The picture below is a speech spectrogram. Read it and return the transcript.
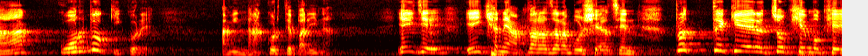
না করব কি করে? আমি না করতে পারি না। এই যে এইখানে আপনারা যারা বসে আছেন, প্রত্যেকের চোখে মুখে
